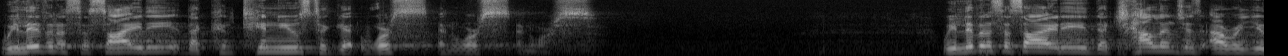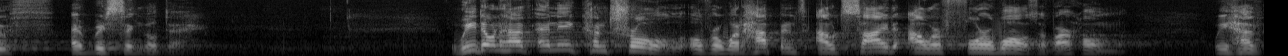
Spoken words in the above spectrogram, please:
We live in a society that continues to get worse and worse and worse. We live in a society that challenges our youth every single day. We don't have any control over what happens outside our four walls of our home. We have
